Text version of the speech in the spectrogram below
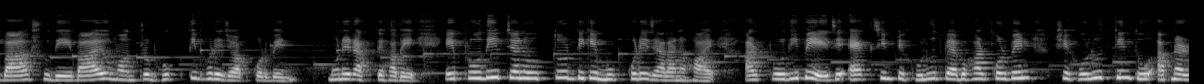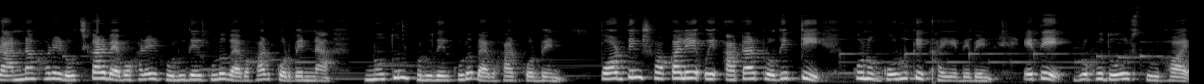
বাসুদেবায় মন্ত্র ভক্তি ভরে জপ করবেন। মনে রাখতে হবে। এই প্রদীপ যেন উত্তর দিকে মুখ করে জ্বালানো হয়। আর প্রদীপে যে এক চিমটে হলুদ ব্যবহার করবেন, সে হলুদ কিন্তু আপনার রান্নাঘরে রোজকার ব্যবহারের হলুদের গুঁড়ো ব্যবহার করবেন না। নতুন হলুদের গুঁড়ো ব্যবহার করবেন। পরদিন সকালে ওই আটার প্রদীপটি কোনো গরুকে খাইয়ে দেবেন। এতে গ্রহদোষ দূর হয়।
